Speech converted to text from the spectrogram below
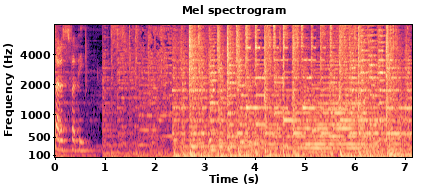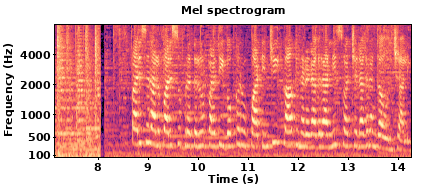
సరస్వతి. పరిసరాలు పరిశుభ్రతను ప్రతి ఒక్కరూ పాటించి కాకినాడ నగరాన్ని స్వచ్ఛ నగరంగా ఉంచాలి.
